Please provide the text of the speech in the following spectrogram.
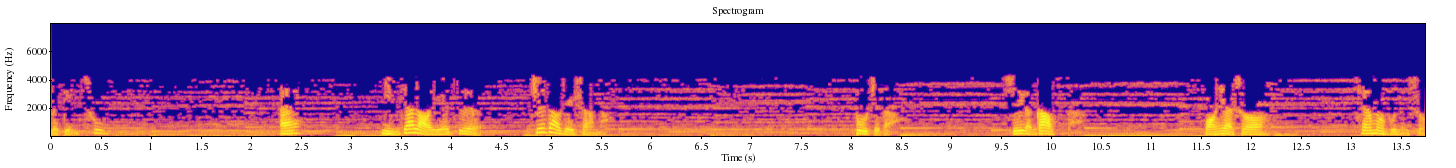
了点醋。哎，你们家老爷子知道这事儿吗？不知道，谁敢告诉他？王爷说：“千万不能说。”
